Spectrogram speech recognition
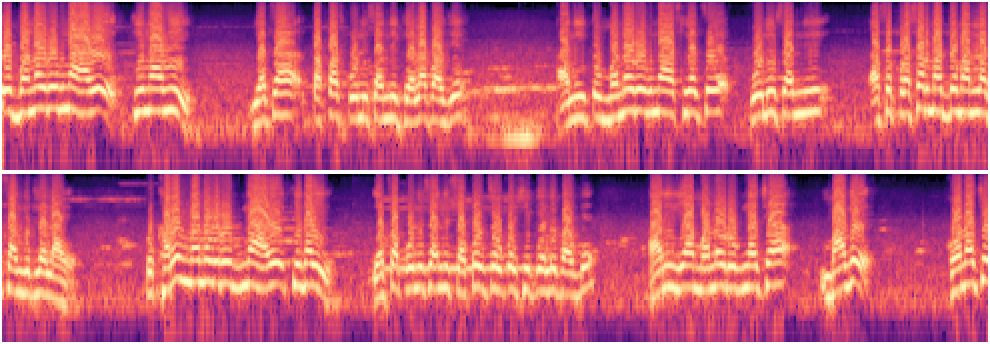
तो मनोरुग्ण आहे की नाही याचा तपास पोलिसांनी केला पाहिजे. आणि तो मनोरुग्ण असल्याचं पोलिसांनी असं प्रसार माध्यमांना सांगितलेलं आहे. तो खरंच मनोरुग्ण आहे की नाही याचा पोलिसांनी सखोल चौकशी केली पाहिजे. आणि या मनोरुग्णाच्या मागे कोणाचे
